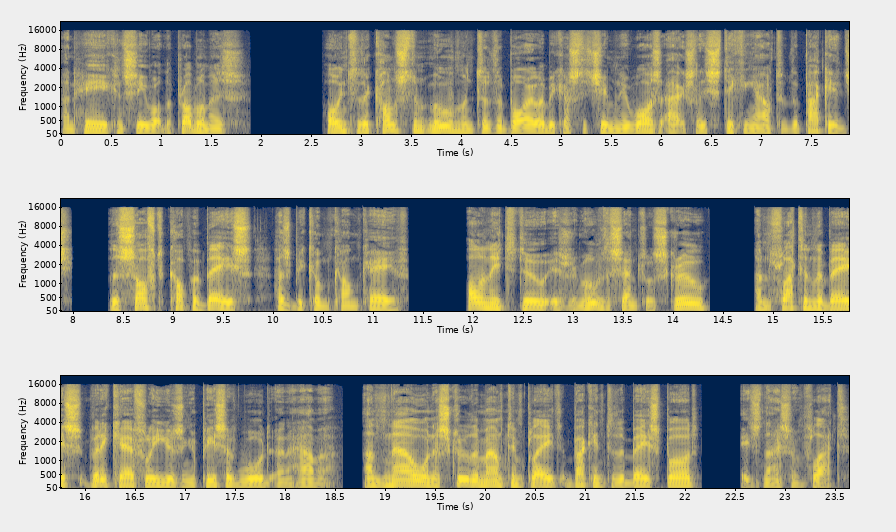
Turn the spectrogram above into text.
and here you can see what the problem is. Owing to the constant movement of the boiler because the chimney was actually sticking out of the package, the soft copper base has become concave. All I need to do is remove the central screw and flatten the base very carefully using a piece of wood and a hammer. And now when I screw the mounting plate back into the baseboard, it's nice and flat.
